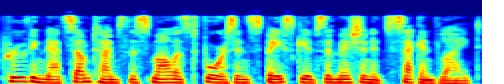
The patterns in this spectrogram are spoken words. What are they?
proving that sometimes the smallest force in space gives a mission its second light.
